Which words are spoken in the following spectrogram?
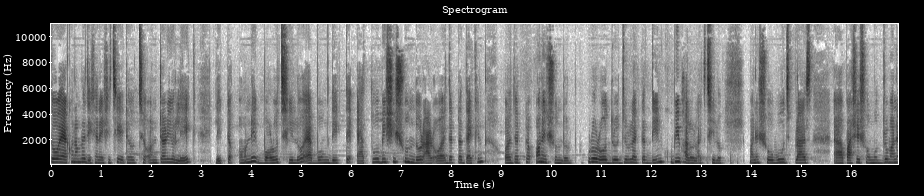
তো এখন আমরা যেখানে এসেছি, এটা হচ্ছে অন্টারিও লেক। লেকটা অনেক বড় ছিল এবং দেখতে এত বেশি সুন্দর। আর ওয়েদারটা দেখেন ওয়েদারটা অনেক সুন্দর। পুরো রোদ রোজ্জ্বল একটা দিন, খুবই ভালো লাগছিল। মানে সবুজ প্লাস পাশে সমুদ্র মানে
